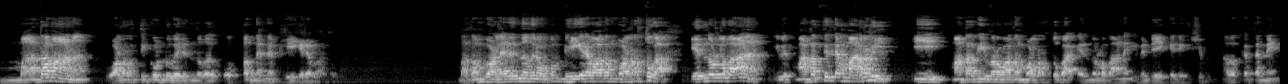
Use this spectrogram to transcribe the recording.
മതമാണ് വളർത്തിക്കൊണ്ടുവരുന്നത് ഒപ്പം തന്നെ ഭീകരവാദവും. മതം വളരുന്നതിനൊപ്പം ഭീകരവാദം വളർത്തുക എന്നുള്ളതാണ് ഇവ- മതത്തിന്റെ മറവിൽ ഈ മതതീവ്രവാദം വളർത്തുക എന്നുള്ളതാണ് ഇവന്റെയൊക്കെ ലക്ഷ്യം. അതൊക്കെ തന്നെ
